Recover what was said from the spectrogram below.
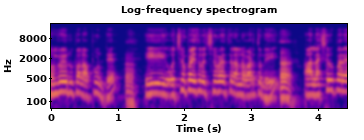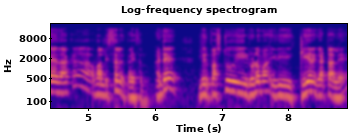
తొంభై వేల రూపాయల అప్పు ఉంటే ఈ వచ్చిన పైసలు వచ్చిన పైసలు అలా పడుతున్నాయి. ఆ. లక్ష రూపాయలు అయ్యేదాకా వాళ్ళు ఇస్తలేరు పైసలు. అంటే మీరు ఫస్ట్ ఈ రుణమా ఇది క్లియర్ కట్టాలి.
